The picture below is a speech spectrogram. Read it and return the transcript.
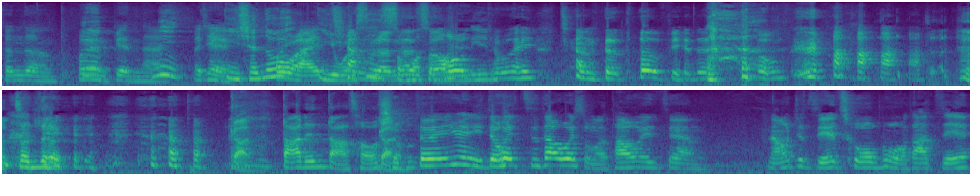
真的会很变态。你而且以前都会以为是什么时候，你都会呛得特别的凶，真的，敢打脸打超凶。对，因为你都会知道为什么他会这样。然后就直接戳破他，直接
